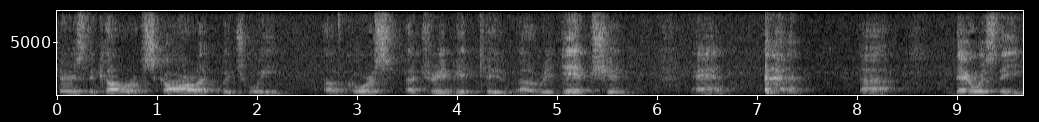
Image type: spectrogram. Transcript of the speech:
There's the color of scarlet, which we, of course, attribute to uh, redemption. And uh, there was the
